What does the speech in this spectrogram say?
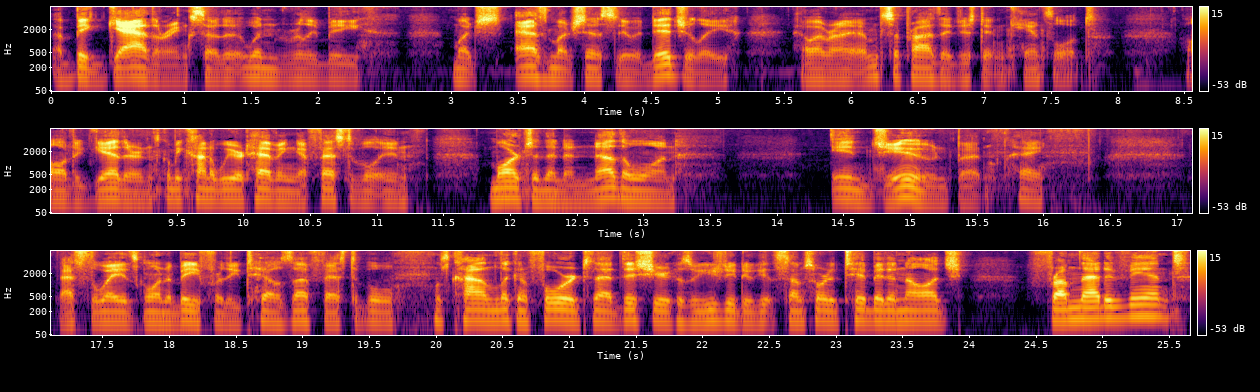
a big gathering, so that it wouldn't really be much as much sense to do it digitally. However, I am surprised they just didn't cancel it altogether, and it's gonna be kind of weird having a festival in March and then another one in June. But hey, that's the way it's going to be for the Tales of Festival. Was kind of looking forward to that this year because we usually do get some sort of tidbit of knowledge from that event.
